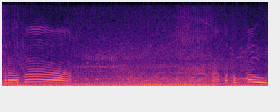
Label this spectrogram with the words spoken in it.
tropa. Papatugtog.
